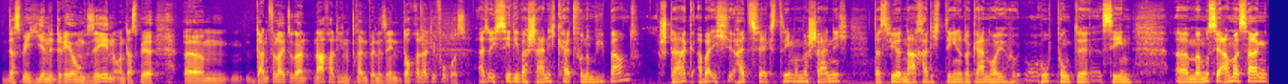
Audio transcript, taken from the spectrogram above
dass wir hier eine Drehung sehen und dass wir ähm, dann vielleicht sogar nachhaltig eine Trendwende sehen, doch relativ hoch ist. Also ich sehe die Wahrscheinlichkeit von einem Rebound stark, aber ich halte es für extrem unwahrscheinlich, dass wir nachhaltig drehen oder gar neue Hochpunkte sehen. Äh, man muss ja auch mal sagen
